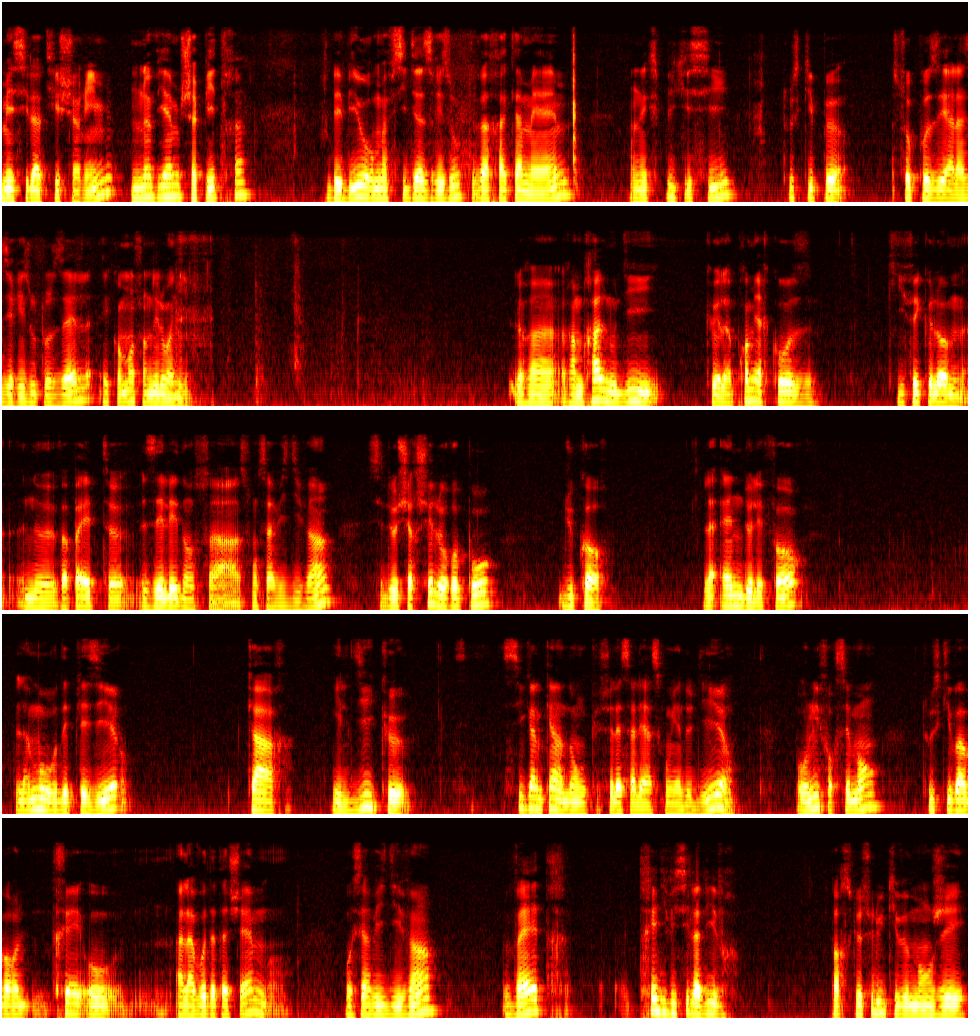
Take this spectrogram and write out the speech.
Mesilat Yesharim, neuvième chapitre, Bebiur Mafsidiaz Rizut Vachakamehem. On explique ici tout ce qui peut s'opposer à la zirizut aux ailes et comment s'en éloigner. Le Ramchal nous dit que la première cause qui fait que l'homme ne va pas être zélé dans son service divin, c'est de chercher le repos du corps, la haine de l'effort, l'amour des plaisirs, car il dit que si quelqu'un donc se laisse aller à ce qu'on vient de dire, pour lui forcément, tout ce qui va avoir trait au, à la Vodat Hashem, au service divin, va être très difficile à vivre. Parce que celui qui veut manger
